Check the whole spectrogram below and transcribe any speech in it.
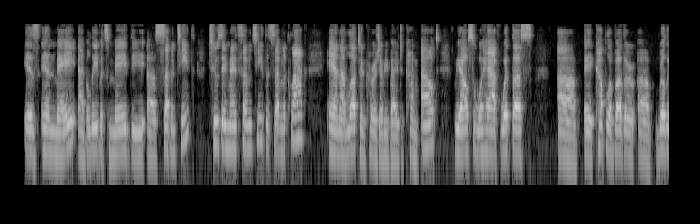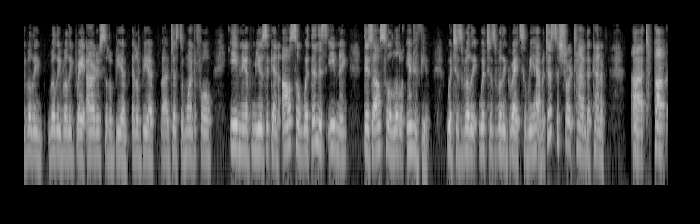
is in May. I believe it's May the uh, 17th, Tuesday, May the 17th at 7 o'clock. And I'd love to encourage everybody to come out. We also will have with us uh, a couple of other uh, really, really, really, really great artists. It'll be a, it'll be a uh, just a wonderful evening of music, and also within this evening, there's also a little interview which is really which is really great. So we have just a short time to kind of uh, talk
